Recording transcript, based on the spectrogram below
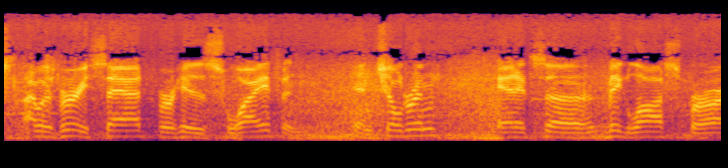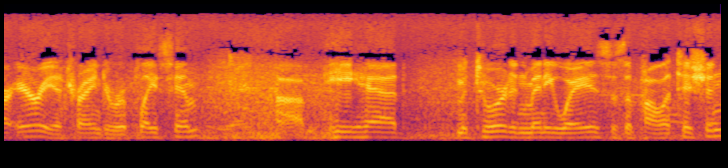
I was very sad for his wife and, and children, and it's a big loss for our area trying to replace him. Um, he had matured in many ways as a politician.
